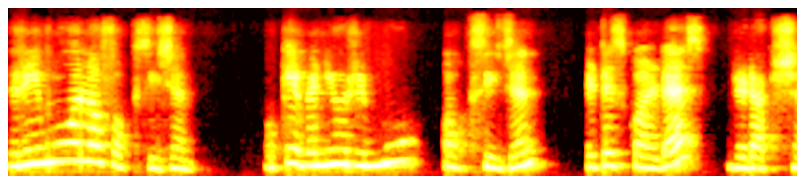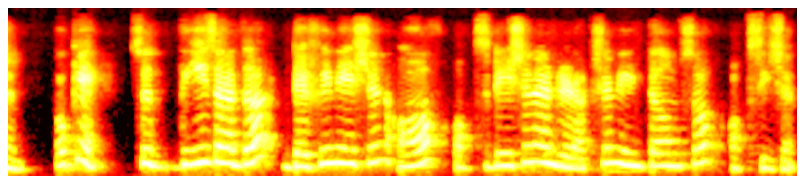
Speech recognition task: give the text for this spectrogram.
Removal of oxygen. Okay. When you remove oxygen, it is called as reduction. Okay. So these are the definition of oxidation and reduction in terms of oxygen.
